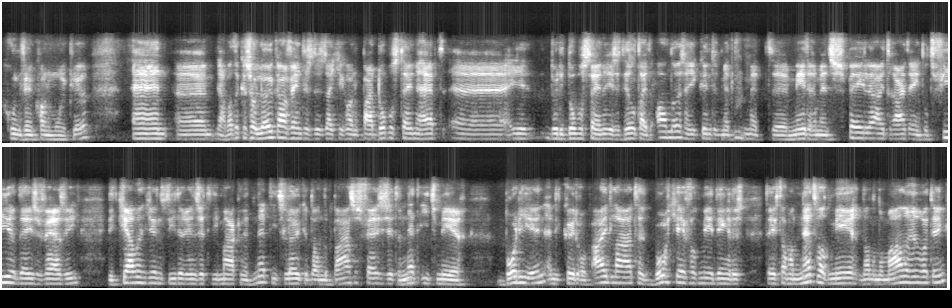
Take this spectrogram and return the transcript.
groen vind ik gewoon een mooie kleur. En uh, ja, wat ik er zo leuk aan vind, is dus dat je gewoon een paar dobbelstenen hebt. Uh, je, door die dobbelstenen is het heel tijd anders. En je kunt het met, met uh, meerdere mensen spelen, uiteraard 1 tot 4 deze versie. Die challenges die erin zitten, die maken het net iets leuker dan de basisversie. Er zit er net iets meer body in. En die kun je er ook uitlaten. Het bordje heeft wat meer dingen. Dus het heeft allemaal net wat meer dan de normale Railroad Inc.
